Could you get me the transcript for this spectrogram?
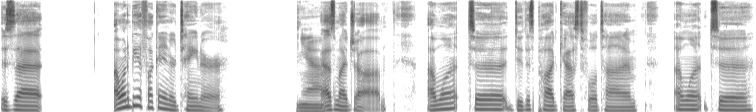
Is that I want to be a fucking entertainer yeah, as my job. I want to do this podcast full time. I want to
